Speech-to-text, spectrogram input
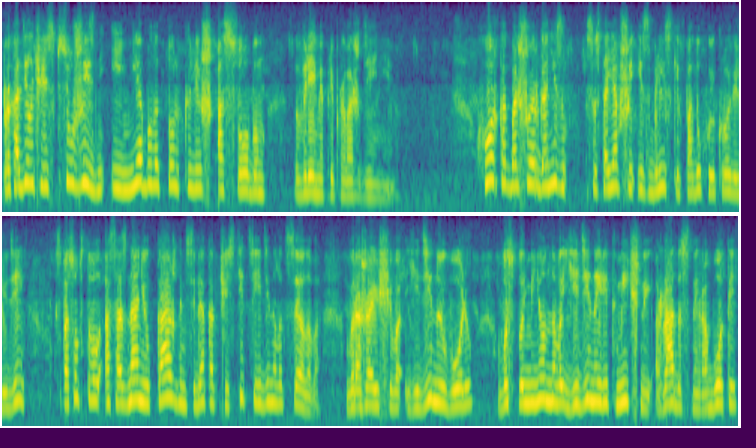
проходило через всю жизнь и не было только лишь особым времяпрепровождением. Хор, как большой организм, состоявший из близких по духу и крови людей, способствовал осознанию каждым себя как частицы единого целого, выражающего единую волю, воспламененного единой ритмичной, радостной работой,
